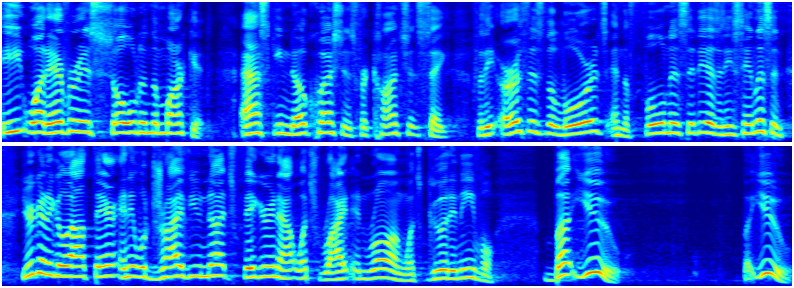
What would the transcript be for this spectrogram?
Eat whatever is sold in the market, asking no questions for conscience sake. For the earth is the Lord's and the fullness it is. And he's saying, listen, you're going to go out there and it will drive you nuts figuring out what's right and wrong, what's good and evil. But you, but you,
